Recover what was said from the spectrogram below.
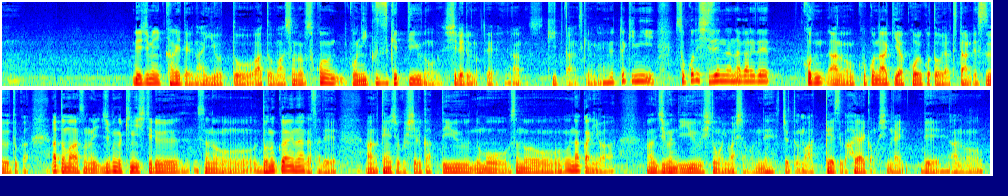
レジュメに書いてる内容とあとまあそのそこのこう肉付けっていうのを知れるのであの聞いてたんですけどね。時にそこで自然な流れでこあのここの空き家はこういうことをやってたんですとか。あとまあその自分が気にしてるそのどのくらいの長さであの転職してるかっていうのもその中にはあの自分で言う人もいましたもんね。ちょっとまあペースが速いかもしれないんであの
